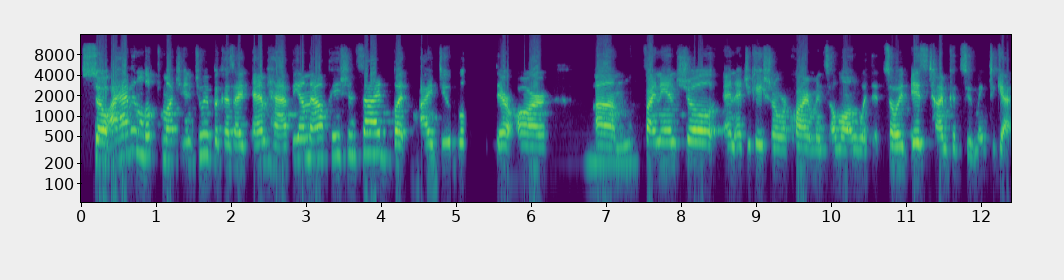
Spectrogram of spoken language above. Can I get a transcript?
So I haven't looked much into it because I am happy on the outpatient side, but I do believe there are um, financial and educational requirements along with it. So it is time consuming to get.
